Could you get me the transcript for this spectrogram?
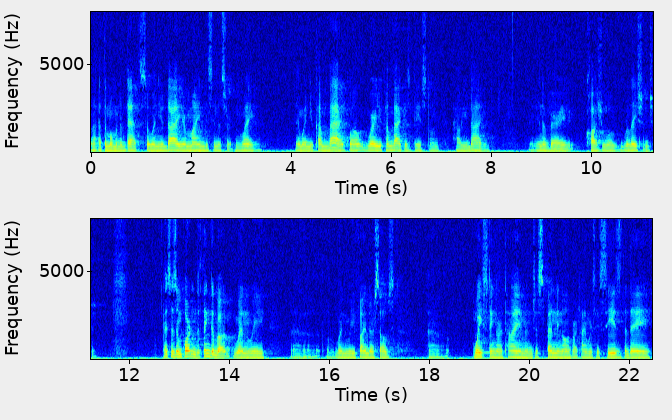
uh, at the moment of death. So when you die, your mind is in a certain way. And when you come back, well, where you come back is based on how you died in a very causal relationship. This is important to think about when we uh, when we find ourselves uh, wasting our time and just spending all of our time. We say seize the day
